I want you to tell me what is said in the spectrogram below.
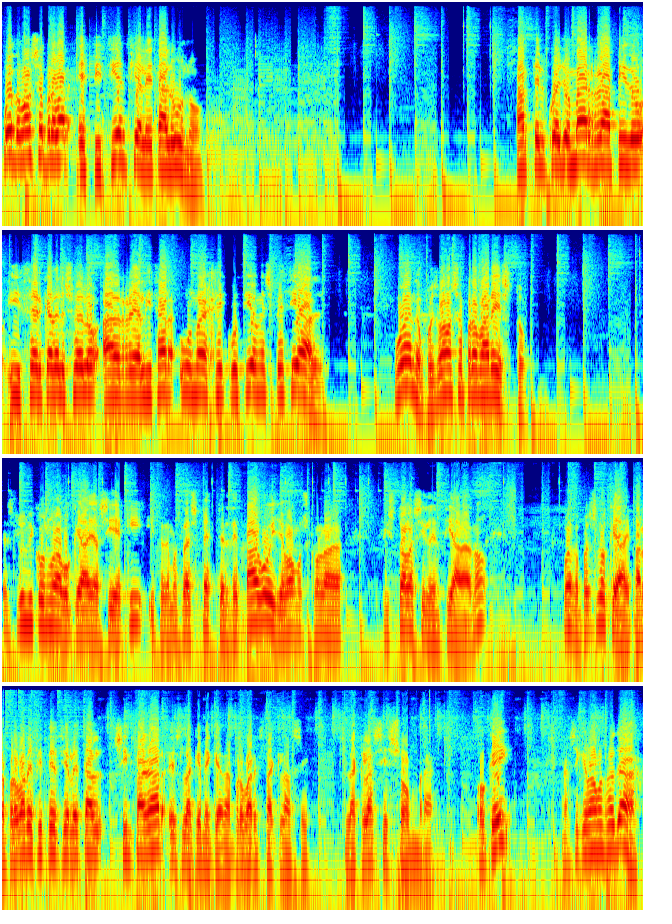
Bueno, vamos a probar eficiencia letal 1 El cuello más rápido y cerca del suelo al realizar una ejecución especial. Bueno, pues vamos a probar esto. Es lo único nuevo que hay así aquí y tenemos la Spectre de pago y llevamos con la pistola silenciada, ¿no? Bueno, pues es lo que hay. Para probar eficiencia letal sin pagar es la que me queda, probar esta clase. La clase sombra. ¿Ok? Así que vamos allá.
